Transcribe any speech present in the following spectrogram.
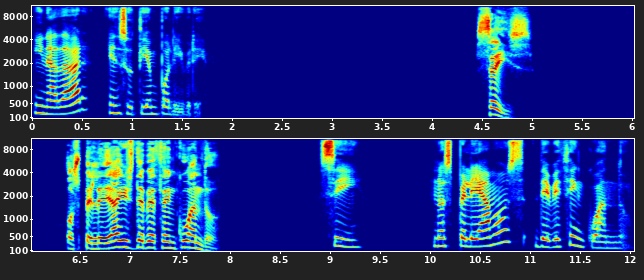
y nadar en su tiempo libre. 6. ¿Os peleáis de vez en cuando? Sí, nos peleamos de vez en cuando,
